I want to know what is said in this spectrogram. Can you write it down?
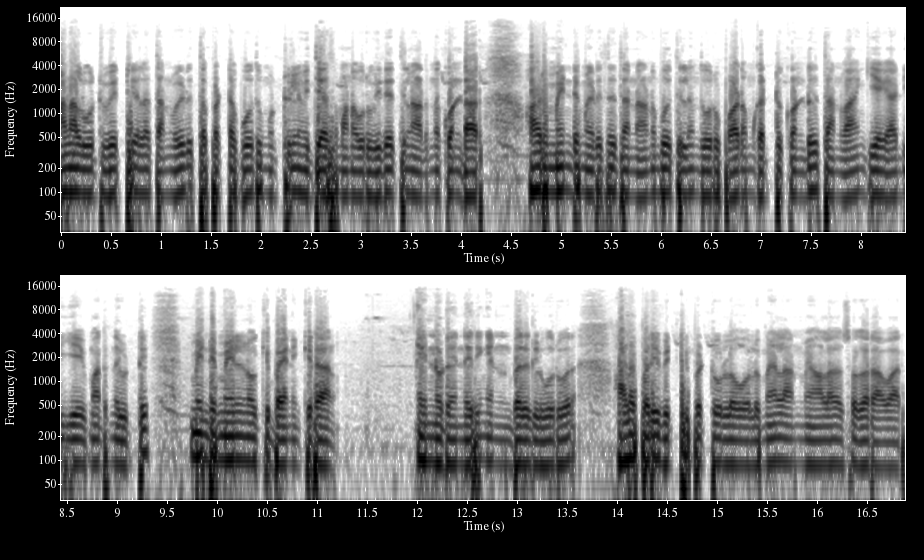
ஆனால் ஒரு வெற்றியாளர் தான் வீழ்த்தப்பட்ட போது முற்றிலும் வித்தியாசமான ஒரு விதத்தில் நடந்து கொண்டார். அவர் மீண்டும் எடுத்து தன் அனுபவத்திலிருந்து ஒரு பாடம் கற்றுக்கொண்டு தான் வாங்கிய அடியை மறந்துவிட்டு மீண்டும் மேல் நோக்கி பயணிக்கிறார். என்னுடைய நெருங்கிய நண்பர்கள் ஒருவர் அளப்பரி வெற்றி பெற்றுள்ள ஒரு மேலாண்மை ஆலோசகர் ஆவார்.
